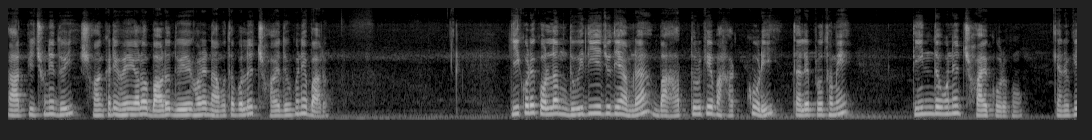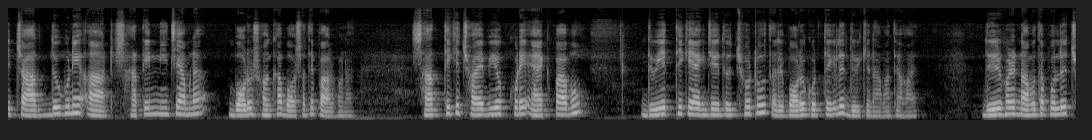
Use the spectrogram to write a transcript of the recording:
আর পিছনে দুই সংখ্যাটি হয়ে গেল বারো, দুইয়ের ঘরে নামতা বললে ছয় দুগুণে বারো। কী করে করলাম? দুই দিয়ে যদি আমরা বাহাত্তরকে ভাগ করি, তাহলে প্রথমে তিন দুগুণে ছয় করব। কেন কি চার দুগুণে আট, সাতের নিচে আমরা বড় সংখ্যা বসাতে পারব না। সাত থেকে ছয় বিয়োগ করে এক পাবো। দুইয়ের থেকে এক যেহেতু ছোট, তাহলে বড় করতে গেলে দুইকে নামাতে হয়। দুইয়ের ঘরে নামাতে পড়লে ছ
